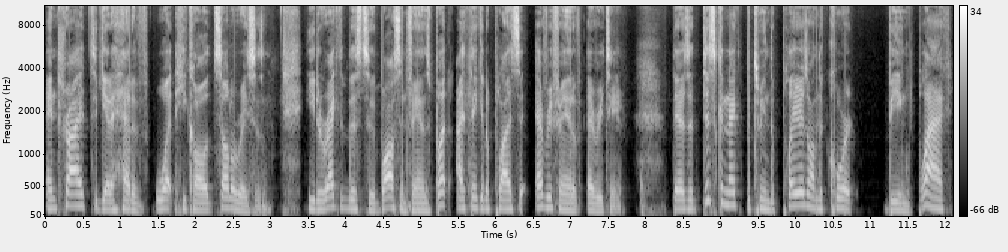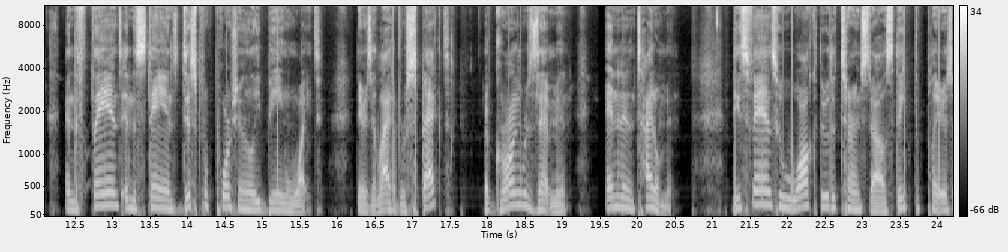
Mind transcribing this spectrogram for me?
and tried to get ahead of what he called subtle racism. He directed this to Boston fans, but I think it applies to every fan of every team. There's a disconnect between the players on the court being black and the fans in the stands disproportionately being white. There's a lack of respect, a growing resentment, and an entitlement. These fans who walk through the turnstiles think the players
